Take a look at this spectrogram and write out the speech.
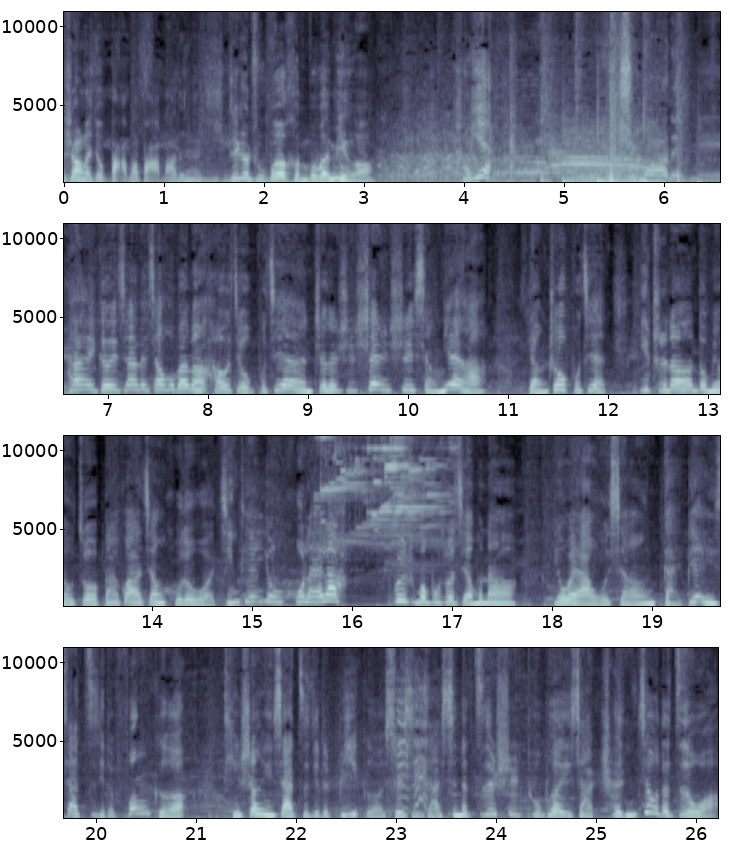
上来就叭叭叭叭的？你你这个主播很不文明啊！讨厌。嗨，各位亲爱的小伙伴们，好久不见，真的是甚是想念啊！两周不见，一直呢都没有做八卦江湖的我，今天又胡来啦。为什么不做节目呢？因为啊，我想改变一下自己的风格，提升一下自己的逼格，学习一下新的姿势，突破一下陈旧的自我。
